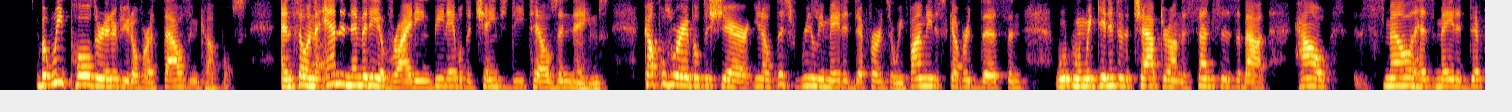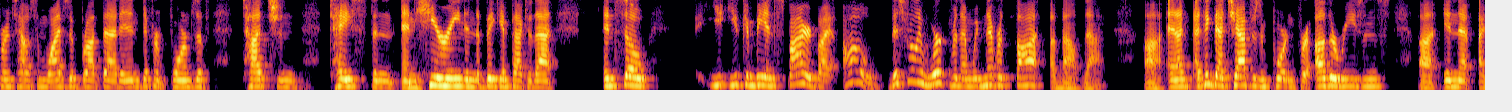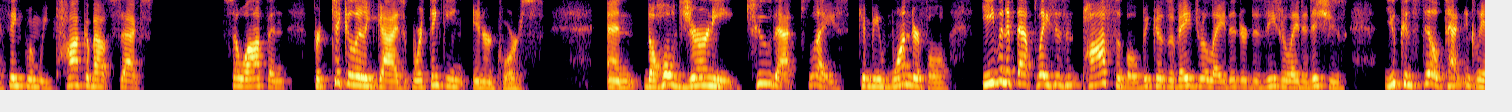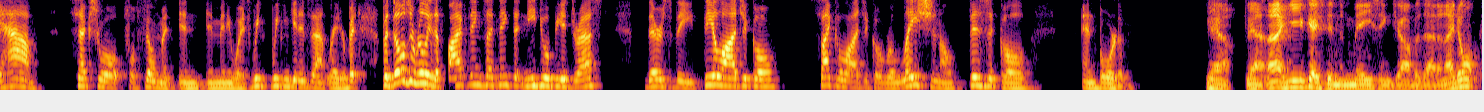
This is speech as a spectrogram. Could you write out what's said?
but we polled or interviewed over a thousand couples. And so, in the anonymity of writing, being able to change details and names, couples were able to share, you know, this really made a difference, or we finally discovered this. And w- when we get into the chapter on the senses about how smell has made a difference, how some wives have brought that in, different forms of touch and taste and, and hearing, and the big impact of that. And so, you, you can be inspired by, oh, this really worked for them. We've never thought about that. Uh, and I, I, think that chapter is important for other reasons. Uh, in that, I think when we talk about sex, so often, particularly guys, we're thinking intercourse. And the whole journey to that place can be wonderful, even if that place isn't possible because of age related or disease related issues. You can still technically have sexual fulfillment in in many ways. We we can get into that later. But but those are really the five things i think that need to be addressed. There's the theological psychological relational physical and boredom. Yeah yeah. You guys did an amazing job of that. And i don't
